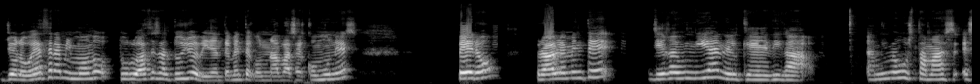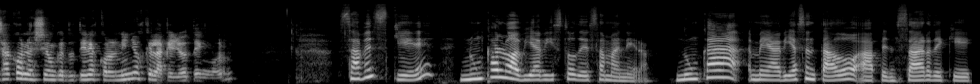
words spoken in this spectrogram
yo lo voy a hacer a mi modo, tú lo haces al tuyo, evidentemente con unas bases comunes, pero probablemente llegue un día en el que diga, a mí me gusta más esa conexión que tú tienes con los niños que la que yo tengo, ¿no? ¿Sabes qué? Nunca lo había visto de esa manera. Nunca me había sentado a pensar de que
